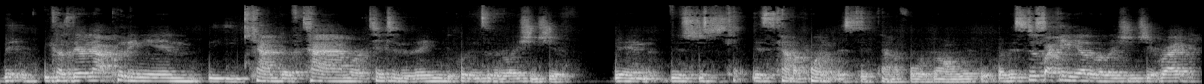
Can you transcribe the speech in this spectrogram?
because they're not putting in the kind of time or attention that they need to put into the relationship, then there's just it's kind of pointless to kind of forward on with it. But it's just like any other relationship, right?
